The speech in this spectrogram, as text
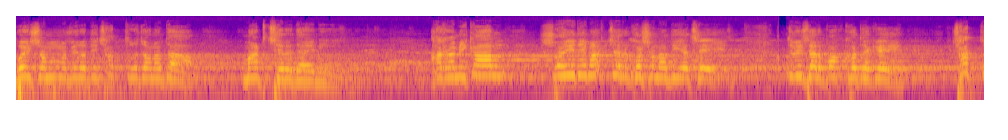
বৈষম্য বিরোধী ছাত্র জনতা মাঠ ছেড়ে দেয়নি। আগামীকাল শহীদ মার্চের ঘোষণা দিয়েছে পুলিশের পক্ষ থেকে ছাত্র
